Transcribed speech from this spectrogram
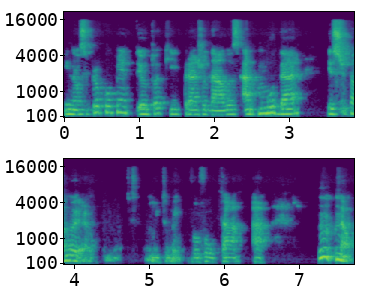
E não se preocupem, eu estou aqui para ajudá-los a mudar este panorama. Muito bem, vou voltar a. Hum, não,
